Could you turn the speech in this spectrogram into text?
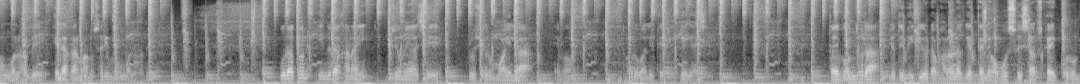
মঙ্গল হবে, এলাকার মানুষেরই মঙ্গল হবে। পুরাতন ইন্দিরাখানায় জমে আছে প্রচুর ময়লা এবং ধুলোবালিতে ঢেকে গেছে। তাই বন্ধুরা, যদি ভিডিওটা ভালো লাগে, তাহলে অবশ্যই সাবস্ক্রাইব করুন।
